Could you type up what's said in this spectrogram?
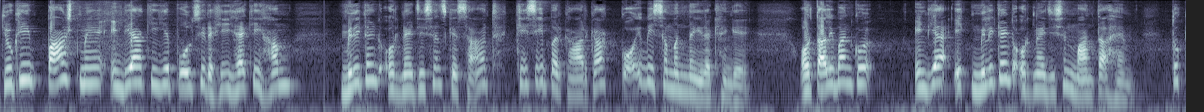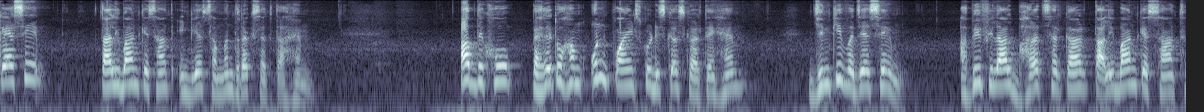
क्योंकि पास्ट में इंडिया की ये पॉलिसी रही है कि हम मिलिटेंट ऑर्गेनाइजेशंस के साथ किसी प्रकार का कोई भी संबंध नहीं रखेंगे और तालिबान को इंडिया एक मिलिटेंट ऑर्गेनाइजेशन मानता है तो कैसे तालिबान के साथ इंडिया संबंध रख सकता है? अब देखो, पहले तो हम उन पॉइंट्स को डिस्कस करते हैं, जिनकी वजह से अभी फ़िलहाल भारत सरकार तालिबान के साथ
